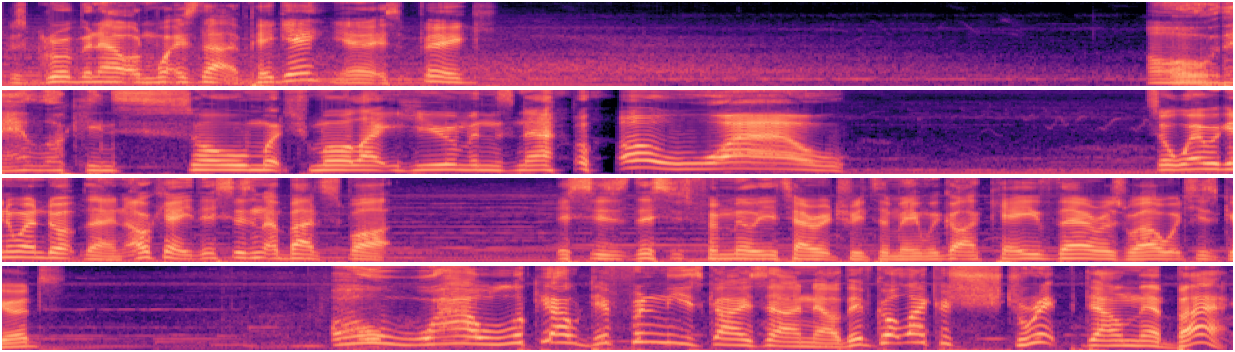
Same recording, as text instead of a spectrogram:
Just grubbing out on what is that? A piggy? Yeah, it's a pig. Oh, they're looking so much more like humans now. Oh, wow. So where are we going to end up then? Okay, this isn't a bad spot. This is this is familiar territory to me. We got a cave there as well, which is good. Oh, wow. Look how different these guys are now. They've got like a strip down their back.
